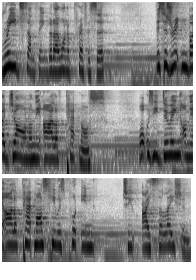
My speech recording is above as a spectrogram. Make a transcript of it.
read something, but I want to preface it. This is written by John on the Isle of Patmos. What was he doing on the Isle of Patmos? He was put into isolation.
